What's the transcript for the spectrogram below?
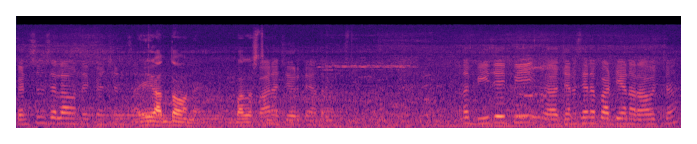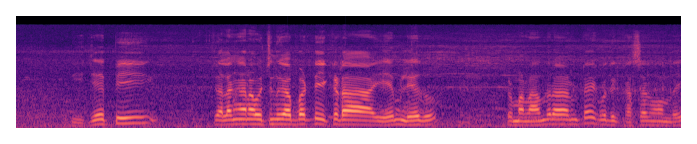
పెన్షన్స్ ఎలా ఉన్నాయి? పెన్షన్స్? అవి అంతా ఉన్నాయి. బాగా బాగానే చేరుతాయి అందరికి అలా బీజేపీ జనసేన పార్టీ అయినా రావచ్చా? బీజేపీ తెలంగాణ వచ్చింది కాబట్టి ఇక్కడ ఏం లేదు. ఇక్కడ మన ఆంధ్ర అంటే కొద్దిగా కష్టంగా ఉంది.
